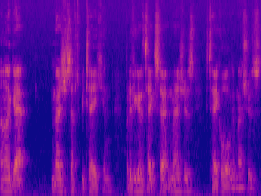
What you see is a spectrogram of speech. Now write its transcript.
And I get measures have to be taken, but if you're going to take certain measures, take all the measures.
